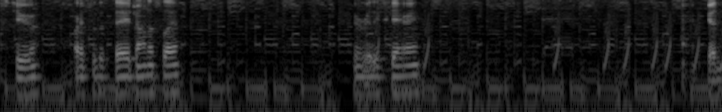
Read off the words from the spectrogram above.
Last two parts of the stage, honestly. They're really scary. Good.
